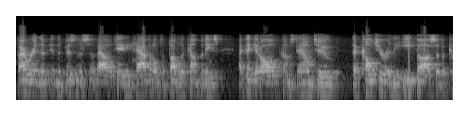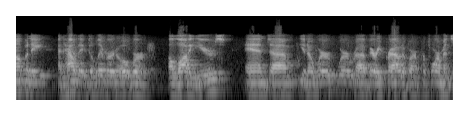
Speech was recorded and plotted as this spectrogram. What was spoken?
if I were in the in the business of allocating capital to public companies, I think it all comes down to the culture and the ethos of a company and how they've delivered over a lot of years. And um, you know, we're uh, very proud of our performance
